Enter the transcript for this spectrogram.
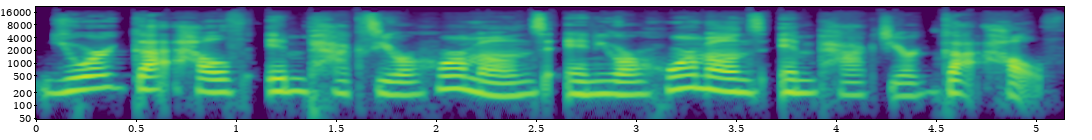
your gut health impacts your hormones, and your hormones impact your gut health.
